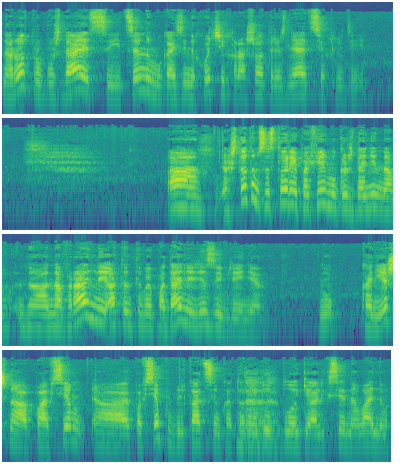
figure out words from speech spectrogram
народ пробуждается, и цены в магазинах очень хорошо отрезвляют всех людей. А, а что там с историей по фильму «Гражданин Навральный» от НТВ подали или заявление? Ну, конечно, по всем, а, по всем публикациям, которые да, идут в блоге Алексея Навального,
